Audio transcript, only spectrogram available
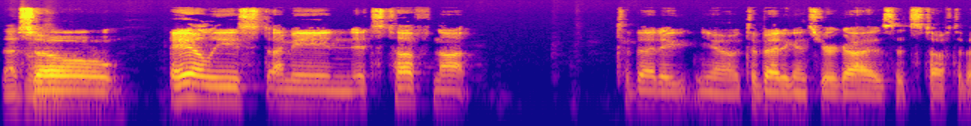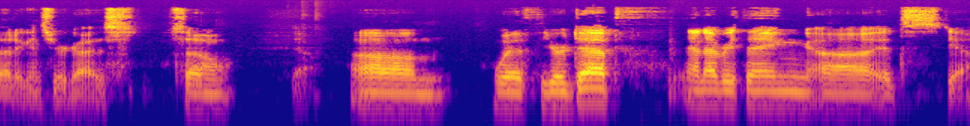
That's so AL East. I mean, it's tough not to bet. You know, to bet against your guys. It's tough to bet against your guys. So Yeah. Um, with your depth and everything, uh, it's yeah.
